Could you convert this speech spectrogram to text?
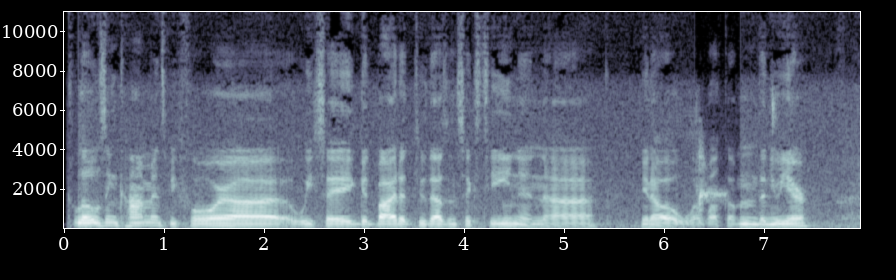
closing comments before uh, we say goodbye to 2016 and uh, you know welcome the new year?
